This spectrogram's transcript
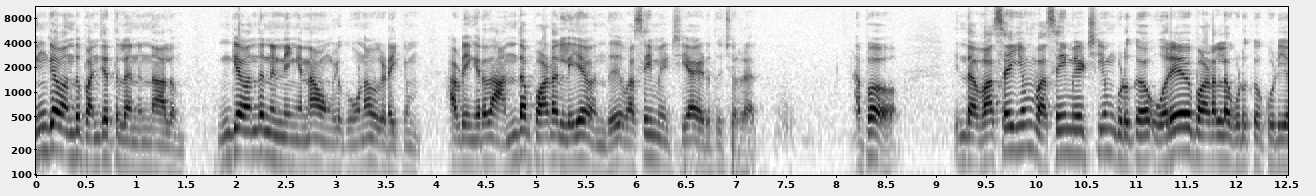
எங்கே வந்து பஞ்சத்தில் நின்னாலும் இங்கே வந்து நின்னீங்கன்னா உங்களுக்கு உணவு கிடைக்கும் அப்படிங்கிறத அந்த பாடல்லையே வந்து வசைமீழ்ச்சியாக எடுத்து சொல்கிறார் அப்போது இந்த வசையும் வசைமீழ்ச்சியும் கொடுக்க ஒரே பாடலில் கொடுக்கக்கூடிய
